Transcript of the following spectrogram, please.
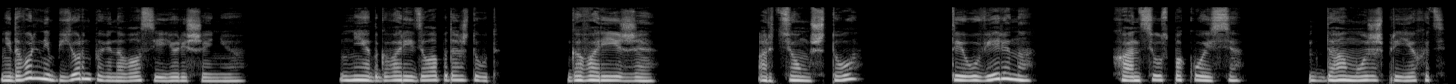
Недовольный Бьорн повиновался ее решению. Нет, говори, дела подождут. Говори же. Артём, что? Ты уверена? Ханси, успокойся. Да, можешь приехать.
